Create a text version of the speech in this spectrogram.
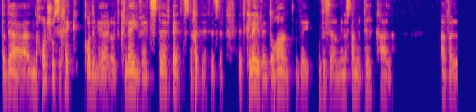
אתה יודע, נכון שהוא שיחק קודם, היה לו את קליי ואת סטף, אה, את, סטף, את קליי ואת דורנט, ו, וזה מן הסתם יותר קל, אבל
